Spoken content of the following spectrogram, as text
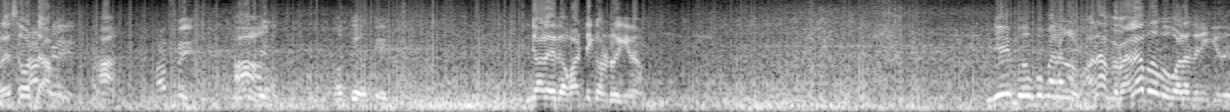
ரெசார்ட்டா ஆ. ஆ. ஓகே ஓகே இஞ்சால இதை கட்டி கொண்டிருக்கிறான் இங்கேயும் வேப்ப மரங்கள். ஆனால் விலை வேப்ப வளர்ந்து நிற்குது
